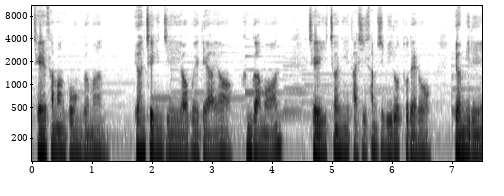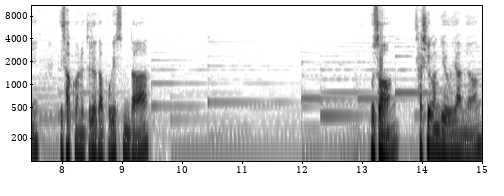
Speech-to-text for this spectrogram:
재사망보험금은 면책인지 여부에 대하여 금감원 제2002-31호 토대로 면밀히 이 사건을 들여다보겠습니다. 우선 사실관계에 의하면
